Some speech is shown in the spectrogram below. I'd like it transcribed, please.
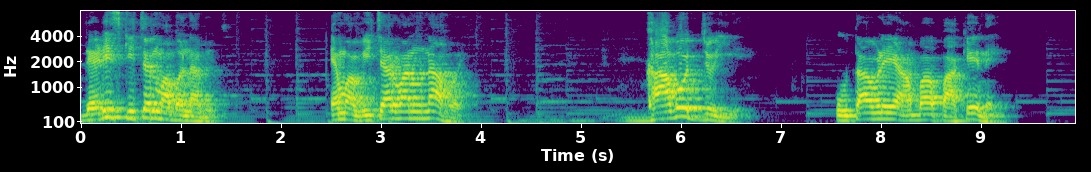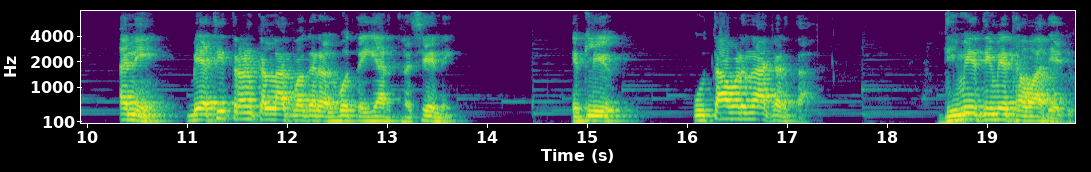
ડેડીઝ કિચનમાં બનાવે છે. એમાં વિચારવાનું ના હોય. ખાવો જ જોઈએ. ઉતાવળે આંબા પાકે નહીં. અને બેથી ત્રણ કલાક વગર હલવો તૈયાર થશે નહીં. એટલે ઉતાવળ ના કરતા ધીમે ધીમે થવા દેજો.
